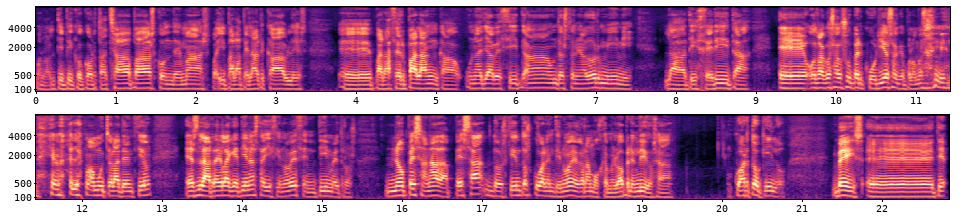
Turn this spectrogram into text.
Bueno, el típico cortachapas con demás y para pelar cables, eh, para hacer palanca, una llavecita, un destornillador mini, la tijerita, eh, otra cosa súper curiosa que por lo menos a mí me ha llamado mucho la atención es la regla que tiene hasta 19 centímetros. No pesa nada, pesa 249 gramos, que me lo he aprendido, o sea, cuarto kilo. ¿Veis? Eh,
